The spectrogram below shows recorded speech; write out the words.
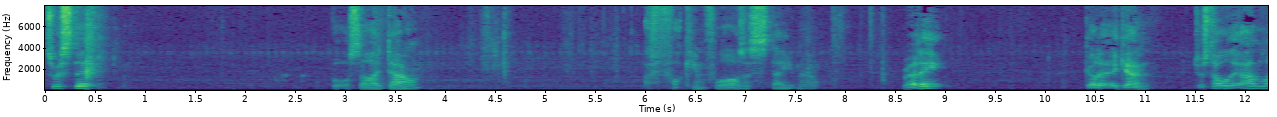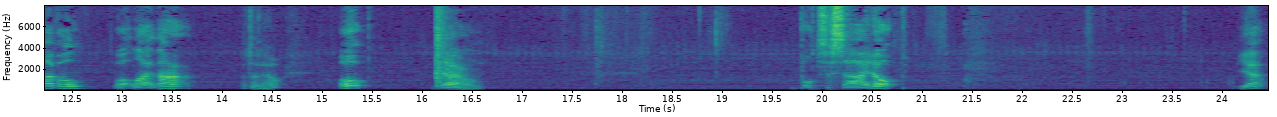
Twist it. Butter side down. The fucking floor's a state now. Ready? Got it again. Just hold it hand level. What, like that? I don't know. Up down. Butter side up. Yep.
